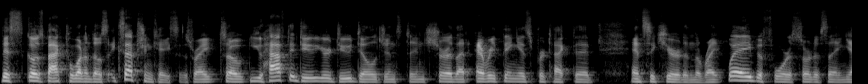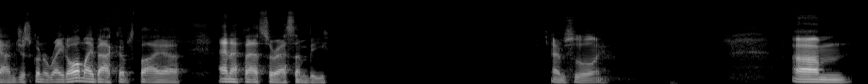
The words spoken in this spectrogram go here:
this goes back to one of those exception cases, right? So you have to do your due diligence to ensure that everything is protected and secured in the right way before sort of saying, yeah, I'm just going to write all my backups via NFS or SMB. Absolutely. Um,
